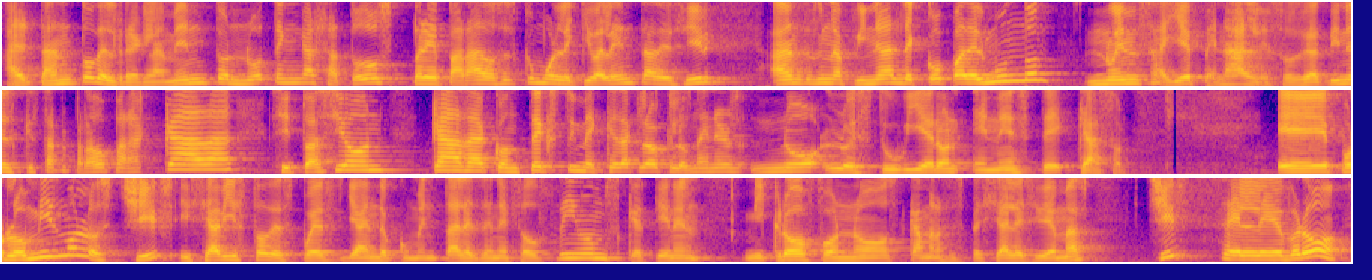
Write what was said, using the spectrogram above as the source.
al tanto del reglamento, no tengas a todos preparados. Es como el equivalente a decir, antes de una final de Copa del Mundo, no ensayé penales. O sea, tienes que estar preparado para cada situación, cada contexto y me queda claro que los Niners no lo estuvieron en este caso. Eh, por lo mismo los Chiefs, y se ha visto después ya en documentales de NFL Films que tienen micrófonos, cámaras especiales y demás, Chiefs celebró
